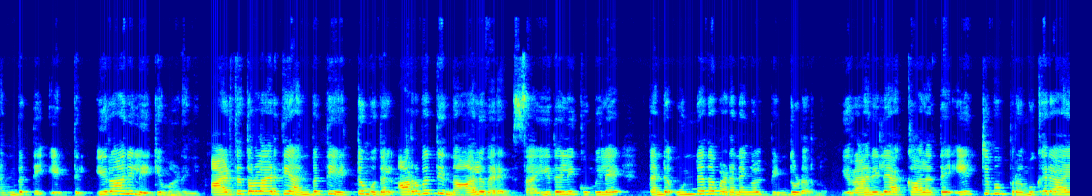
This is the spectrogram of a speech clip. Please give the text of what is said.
അൻപത്തി എട്ടിൽ ഇറാനിലേക്ക് മടങ്ങി. ആയിരത്തി തൊള്ളായിരത്തി അൻപത്തി എട്ട് മുതൽ അറുപത്തിനാല് വരെ സയ്യിദ് അലി കുമിലെ തന്റെ ഉന്നത പഠനങ്ങൾ പിന്തുടർന്നു. ഇറാനിലെ അക്കാലത്തെ ഏറ്റവും പ്രമുഖരായ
